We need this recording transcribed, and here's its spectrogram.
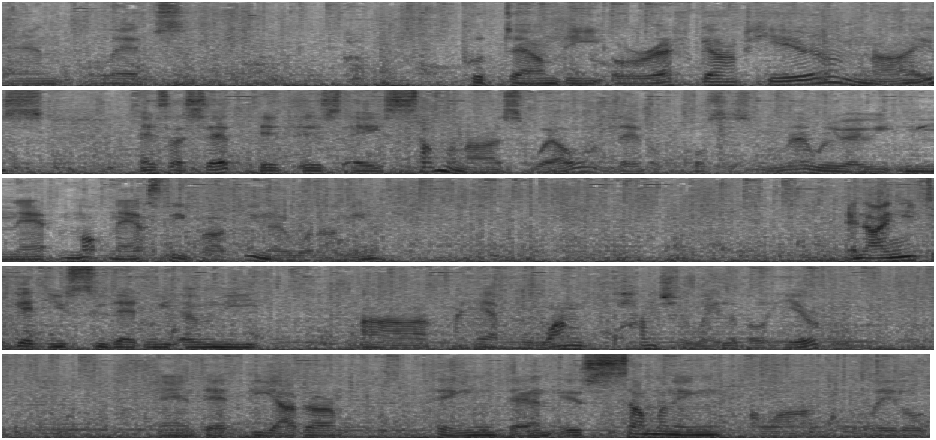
Then let's put down the Wraithguard here. Nice. As I said, it is a summoner as well. That of course is very, very na not nasty, but you know what I mean. And I need to get used to that we only uh, have one punch available here and that the other thing then is summoning our little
